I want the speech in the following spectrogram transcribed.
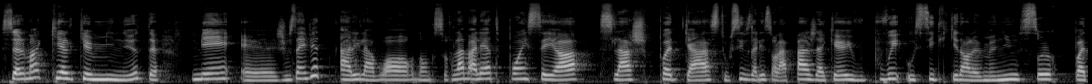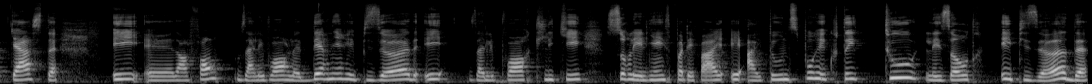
seulement quelques minutes. Mais euh, je vous invite à aller la voir donc sur lamalette.ca slash podcast ou si vous allez sur la page d'accueil, vous pouvez aussi cliquer dans le menu sur podcast. Et euh, dans le fond, vous allez voir le dernier épisode et vous allez pouvoir cliquer sur les liens Spotify et iTunes pour écouter tous les autres épisodes.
